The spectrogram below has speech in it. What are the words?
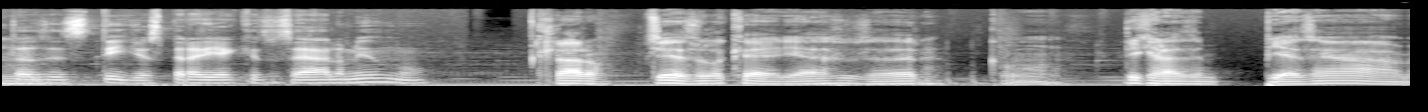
Entonces, sí, yo esperaría que eso sea lo mismo. Claro, sí, eso es lo que debería de suceder. Como, que las empiecen a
